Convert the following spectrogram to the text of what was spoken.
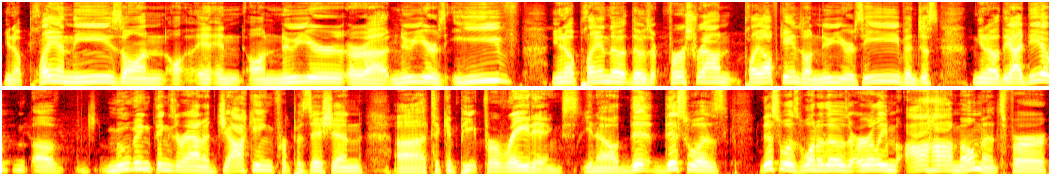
you know, playing these on in, on New Year or uh, New Year's Eve. You know, playing the, those first round playoff games on New Year's Eve, and just you know the idea of moving things around and jockeying for position uh, to compete for ratings. You know, th- this was this was one of those early aha moments for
